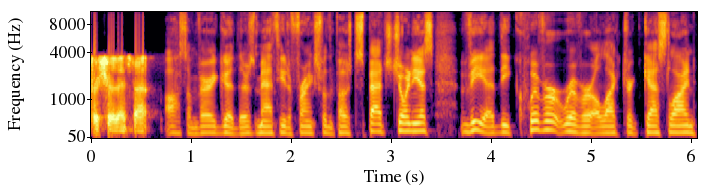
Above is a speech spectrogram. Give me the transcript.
For sure. Thanks, Matt. Awesome. Very good. There's Matthew DeFranks from the Post Dispatch joining us via the Cuivre River Electric guest line.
